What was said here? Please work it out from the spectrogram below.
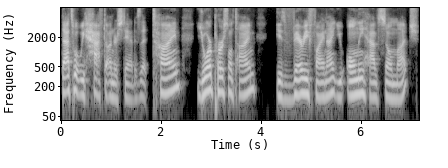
That's what we have to understand is that time your personal time is very finite. You only have so much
